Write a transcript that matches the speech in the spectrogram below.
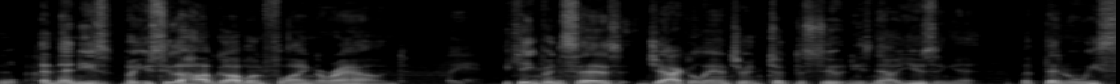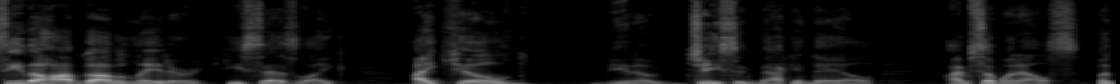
Well, and then he's but you see the hobgoblin flying around. The kingpin says Jack o' Lantern took the suit and he's now using it. But then when we see the hobgoblin later, he says like, "I killed, you know, Jason Macendale. I'm someone else." But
